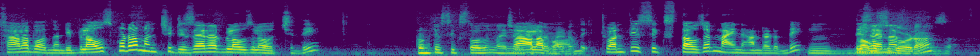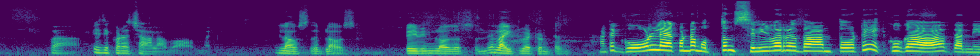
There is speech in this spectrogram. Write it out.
చాలా బాగుందండి. బ్లౌజ్ కూడా మంచి డిజైనర్ బ్లౌజ్లో వచ్చింది. ట్వంటీ సిక్స్ థౌసండ్ నైన్ చాలా బాగుంది. Twenty six thousand nine hundred ఉంది డిజైనర్ కూడా. ఇది కూడా చాలా బాగుంది. ఇలా వస్తుంది బ్లౌజ్. వీవింగ్ బ్లౌజ్ వస్తుంది లైట్ వెయిట్ ఉంటుంది. అంటే గోల్డ్ లేకుండా మొత్తం సిల్వర్ దాంతో ఎక్కువగా దాన్ని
